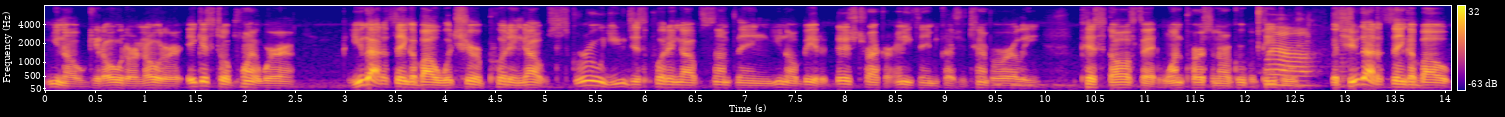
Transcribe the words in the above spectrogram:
you know, get older and older, it gets to a point where you got to think about what you're putting out. Screw you just putting out something, you know, be it a diss track or anything because you're temporarily pissed off at one person or a group of people. Wow. But you got to think about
